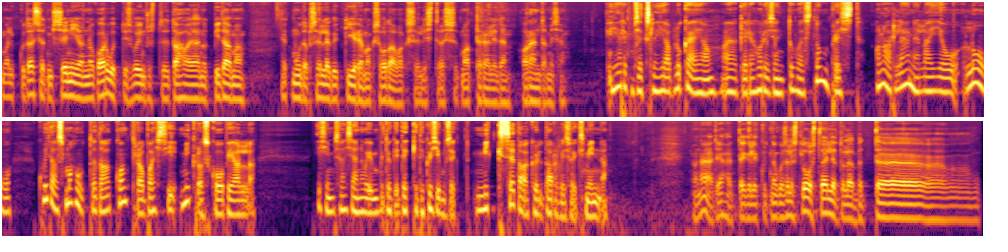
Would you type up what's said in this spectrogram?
kõikvõimalikud asjad, mis seni on nagu arvutisvõimsuste taha jäänud pidama, et muudab selle kõik kiiremaks ja odavaks, selliste asjade, materjalide arendamise. järgmiseks leiab lugeja ajakirja Horisont uuest numbrist Alar Läänelaiu loo Kuidas mahutada kontrabassi mikroskoobi alla. esimese asjana võib muidugi tekkida küsimus, et miks seda küll tarvis võiks minna? no näed jah, et tegelikult nagu sellest loost välja tuleb, et äh,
